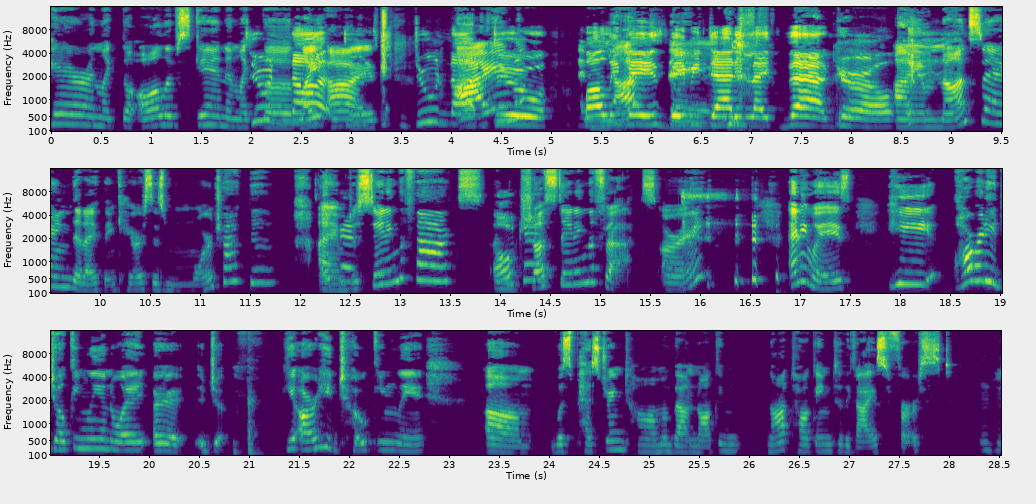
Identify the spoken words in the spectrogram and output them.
hair and like the olive skin and like Do the not light do- eyes. Do not I'm do Molly-Mae's baby daddy like that, girl. I am not saying that I think Haris is more attractive. I am just stating the facts. I'm Okay. just stating the facts. All right. Anyways, he already jokingly annoyed, or jo- he already jokingly um was pestering Tom about knocking, not talking to the guys first. Mhm.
